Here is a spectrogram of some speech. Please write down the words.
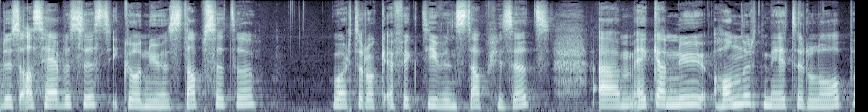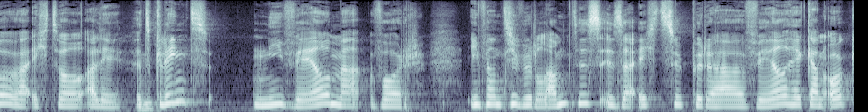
dus als hij beslist, ik wil nu een stap zetten wordt er ook effectief een stap gezet. Um, hij kan nu 100 meter lopen, wat echt wel... Allez, het hm. klinkt niet veel, maar voor iemand die verlamd is, is dat echt super uh, veel. Hij kan ook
